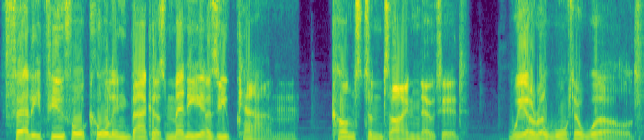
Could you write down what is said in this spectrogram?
Fairly few for calling back as many as you can. Constantine noted. We are a water world.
